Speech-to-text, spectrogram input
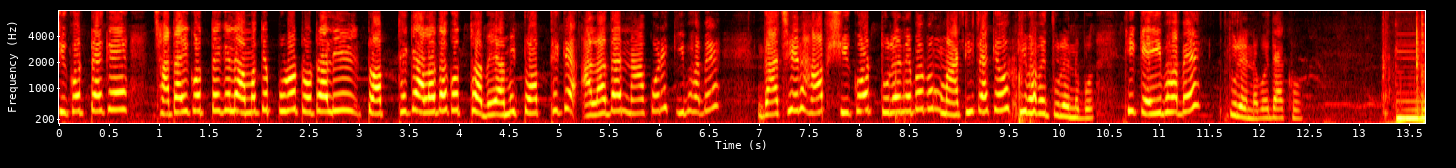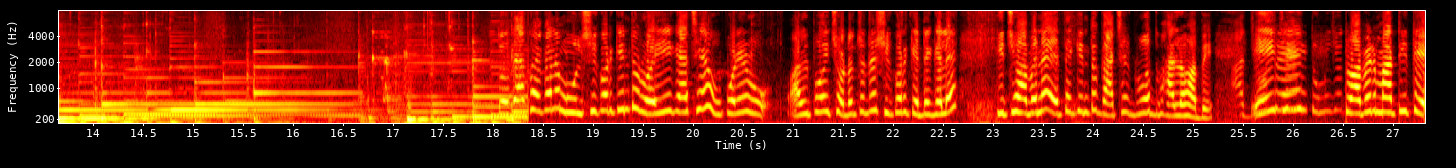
শিকড়টাকে ছাঁটাই করতে গেলে আমাকে পুরো টোটালি টপ থেকে আলাদা করতে হবে, আমি টপ থেকে আলাদা না করে কীভাবে গাছের হাফ শিকড় তুলে নেব এবং মাটিটাকেও কীভাবে তুলে নেব? ঠিক এইভাবে তুলে নেব, দেখো। দেখো এখানে মূল শিকড় কিন্তু রয়েই গেছে। উপরের অল্প ওই ছোট ছোট শিকড় কেটে গেলে কিছু হবে না এতে কিন্তু গাছের গ্রোথ ভালো হবে। এই যে তুমি টবের মাটিতে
